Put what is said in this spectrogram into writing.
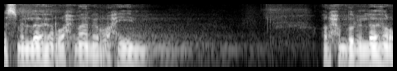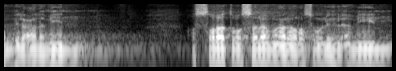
بسم الله الرحمن الرحيم. الحمد لله رب العالمين. والصلاة والسلام على رسوله الأمين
